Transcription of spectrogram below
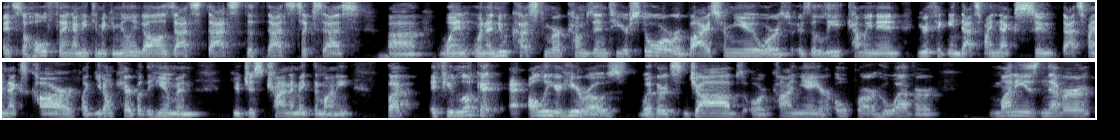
It's the whole thing. I need to make a million dollars. That's that's the that's success. Uh, when when a new customer comes into your store or buys from you or is, is a lead coming in, you're thinking that's my next suit, that's my next car. Like you don't care about the human. You're just trying to make the money. But if you look at, at all of your heroes, whether it's Jobs or Kanye or Oprah or whoever, money is never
